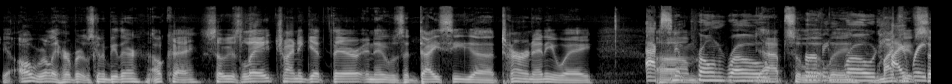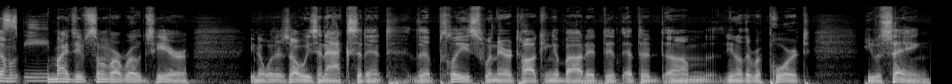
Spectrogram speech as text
Yeah. Oh, really? Herbert was going to be there. Okay, so he was late trying to get there, and it was a dicey uh, turn anyway. Accident-prone road, Absolutely. curving road, Reminds high me of rate of some- speed. Reminds me of some of our roads here. You know, where there's always an accident. The police, when they were talking about it at at the, um, you know, the report, he was saying,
